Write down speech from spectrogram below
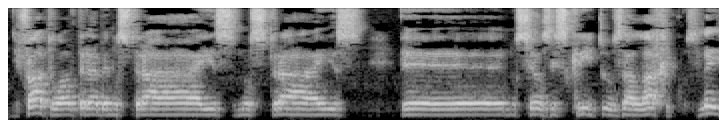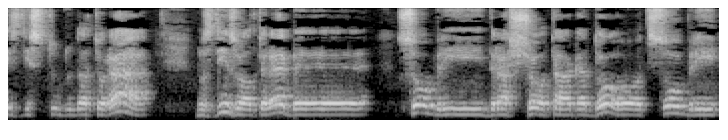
De fato, o Alter Rebbe nos traz, nos traz eh, nos seus escritos alágicos, leis de estudo da Torá, nos diz o Alter Rebbe sobre Drashot Agadot, sobre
